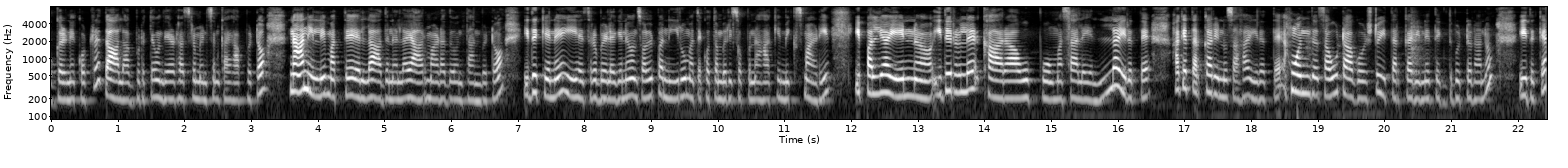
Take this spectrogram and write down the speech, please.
ಒಗ್ಗರಣೆ ಕೊಟ್ಟರೆ ದಾಲ್ ಆಗಿಬಿಡುತ್ತೆ. ಒಂದೆರಡು ಹಸಿರು ಮೆಣಸಿನ್ಕಾಯಿ ಹಾಕ್ಬಿಟ್ಟು ನಾನಿಲ್ಲಿ ಮತ್ತೆ ಎಲ್ಲ ಅದನ್ನೆಲ್ಲ ಯಾರು ಮಾಡೋದು ಅಂತ ಅಂದ್ಬಿಟ್ಟು ಇದಕ್ಕೇ ಈ ಹೆಸರು ಬೇಳೆಗೆ ಒಂದು ಸ್ವಲ್ಪ ನೀರು ಮತ್ತು ಕೊತ್ತಂಬರಿ ಸೊಪ್ಪನ್ನ ಹಾಕಿ ಮಿಕ್ಸ್ ಮಾಡಿ, ಈ ಪಲ್ಯ ಏನು, ಇದರಲ್ಲೇ ಖಾರ, ಉಪ್ಪು, ಮಸಾಲೆ ಎಲ್ಲ ಇರುತ್ತೆ. ಹಾಗೆ ತರಕಾರಿನೂ ಸಹ ಇರುತ್ತೆ. ಒಂದು ಸೌಟ್ ಆಗೋಷ್ಟು ಈ ತರಕಾರಿನೇ ತೆಗೆದುಬಿಟ್ಟು ನಾನು ಇದಕ್ಕೆ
